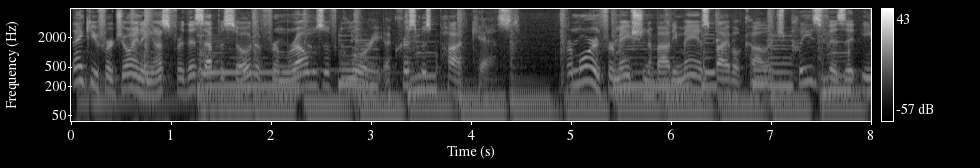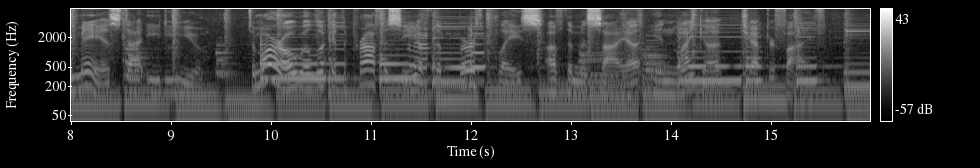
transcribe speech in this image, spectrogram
Thank you for joining us for this episode of From Realms of Glory, a Christmas podcast. For more information about Emmaus Bible College, please visit emmaus.edu. Tomorrow we'll look at the prophecy of the birthplace of the Messiah in Micah chapter 5.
